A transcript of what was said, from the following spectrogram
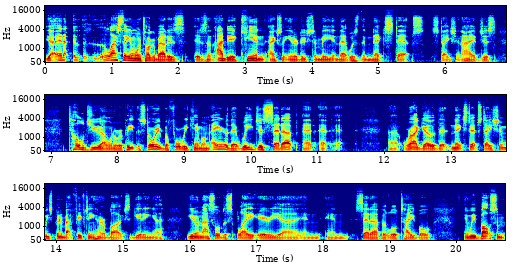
Yeah, and uh, the last thing I want to talk about is is an idea Ken actually introduced to me, and that was the Next Steps station. I had just told you I want to repeat the story before we came on air that we just set up at, at, at uh, where I go, the Next Step station. We spent about fifteen hundred bucks getting a you know nice little display area and and set up a little table, and we bought some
